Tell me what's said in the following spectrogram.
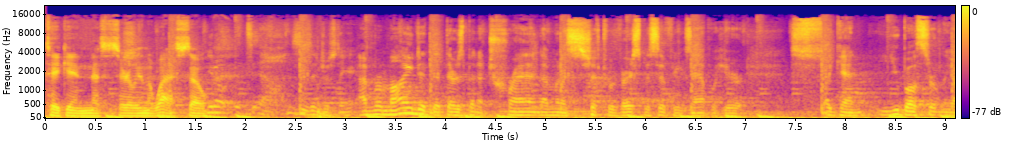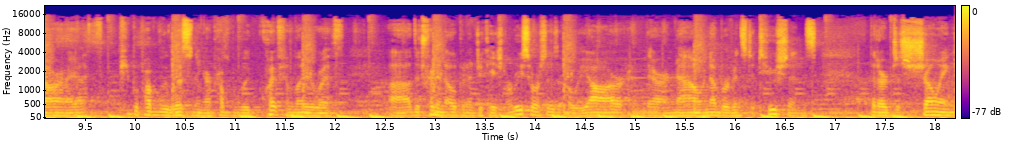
take in necessarily in the West. So You know, oh, this is interesting. I'm reminded that there's been a trend. I'm going to shift to a very specific example here. Again, you both certainly are, and I, people probably listening are probably quite familiar with uh, the trend in open educational resources, OER, and there are now a number of institutions that are just showing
